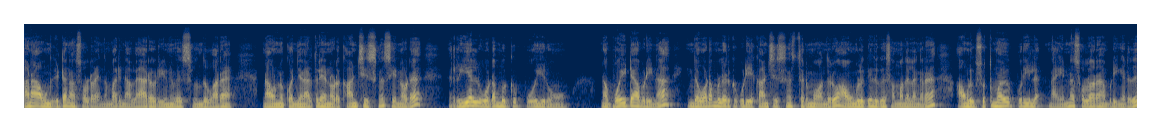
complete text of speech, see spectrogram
ஆனால் அவங்கக்கிட்ட நான் சொல்கிறேன் இந்த மாதிரி நான் வேற ஒரு யூனிவர்ஸ்லேருந்து வரேன். நான் இன்னும் கொஞ்ச நேரத்தில் என்னோடய கான்ஷியஸ்னஸ் என்னோடய ரியல் உடம்புக்கு போயிடும் நான் போயிட்டேன் அப்படின்னா இந்த உடம்புல இருக்கக்கூடிய கான்சியஸ்னஸ் திரும்ப வந்துடும் அவங்களுக்கு இதுக்கு சம்மந்தம் இல்லைங்கிறேன் அவங்களுக்கு சுத்தமாகவே புரியல. நான் என்ன சொல்லுறேன் அப்படிங்கிறது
